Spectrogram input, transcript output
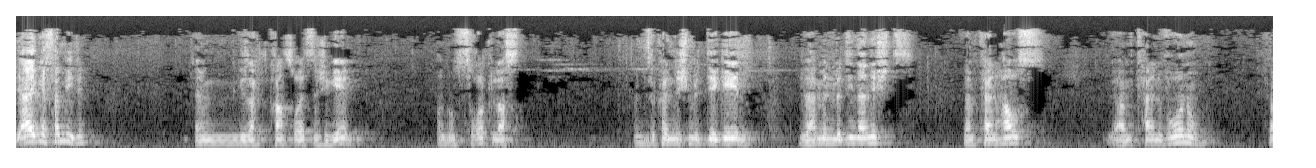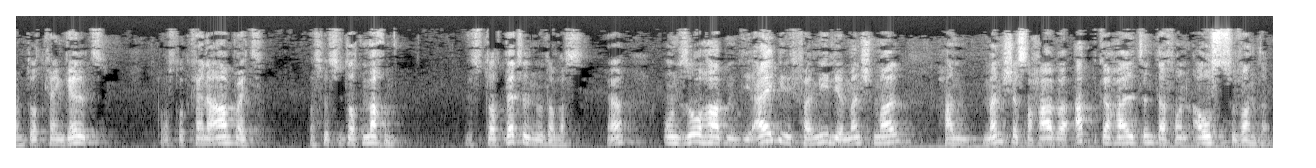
Die eigene Familie. Sie haben gesagt, du kannst doch jetzt nicht gehen und uns zurücklassen. Und wir können nicht mit dir gehen. Wir haben in Medina nichts. Wir haben kein Haus. Wir haben keine Wohnung. Wir haben dort kein Geld. Du hast dort keine Arbeit. Was willst du dort machen? Willst du dort betteln oder was? Ja? Und so haben die eigene Familie manchmal, haben manche Sahaba abgehalten, davon auszuwandern.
